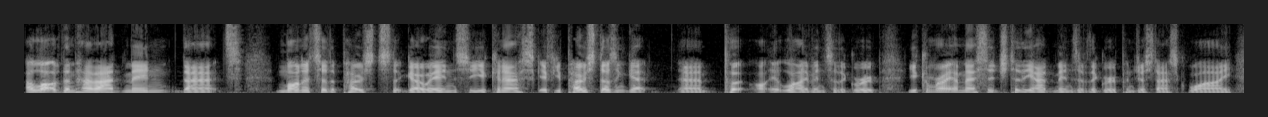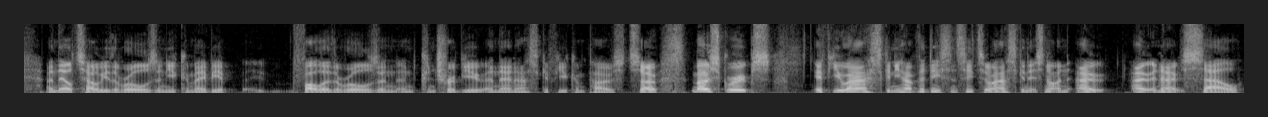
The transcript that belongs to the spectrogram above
a lot of them have admin that monitor the posts that go in, so you can ask if your post doesn't get uh, put it live into the group. You can write a message to the admins of the group and just ask why, and they'll tell you the rules, and you can maybe uh, follow the rules and, and contribute and then ask if you can post. So most groups, if you ask and you have the decency to ask and it's not an out out and out sell,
